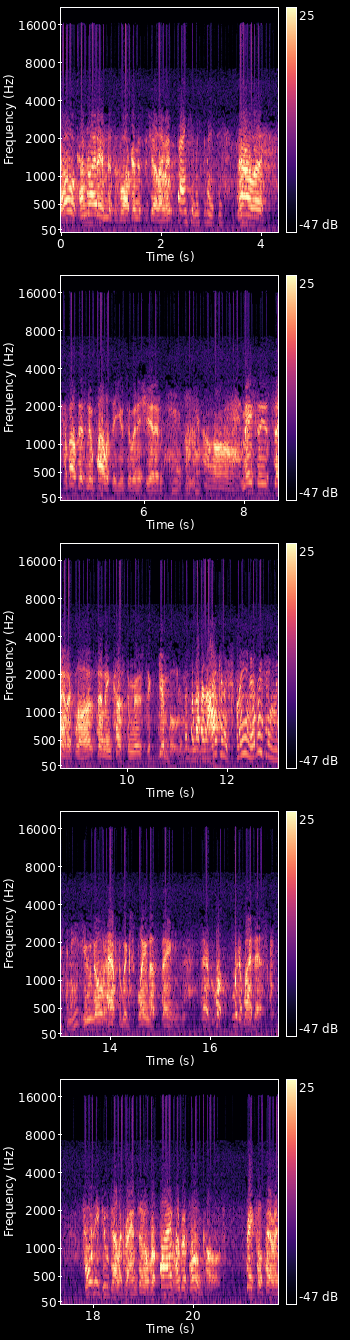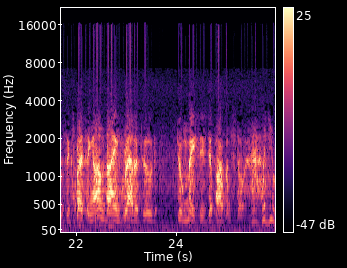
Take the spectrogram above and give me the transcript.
No, come right in, Mrs. Walker, Mr. Shellhammer. Thank you, Mr. Macy. Now, uh, about this new policy you two initiated. Oh. Macy's Santa Claus sending customers to Gimbel. But, but, but I can explain everything, Mr. Macy. You don't have to explain a thing. Here, look, look at my desk. 42 telegrams and over 500 phone calls. Grateful parents expressing undying gratitude to Macy's department store. Would you...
